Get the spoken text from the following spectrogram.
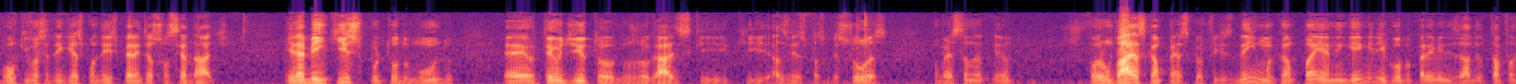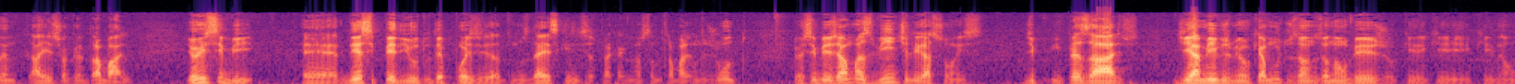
ou que você tem que responder isso perante a sociedade. Ele é bem quisto por todo mundo. É, eu tenho dito nos lugares que, que às vezes para as pessoas, conversando, eu, foram várias campanhas que eu fiz. Nenhuma campanha, ninguém me ligou para parabenizar eu estar fazendo a isso aquele trabalho. Eu recebi, é, nesse período, depois de uns 10, 15 dias para cá que nós estamos trabalhando junto, eu recebi já umas 20 ligações de empresários, de amigos meus que há muitos anos eu não vejo, que, que, que não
